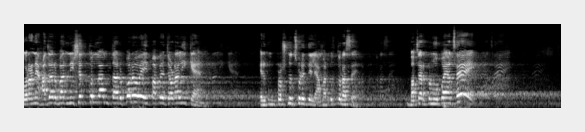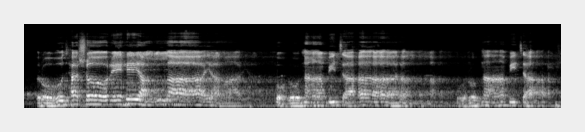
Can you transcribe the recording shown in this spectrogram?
কোরআনে হাজার বার নিষেধ করলাম, তারপরেও এই পাপে জড়ালি কেন? এরকম প্রশ্ন ছুড়ে দিলে আমার উত্তর আছে। বাঁচার কোনো উপায় আছে? রোজ হাসরে হে আমার করোনা বিচার করোনা বিচার।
